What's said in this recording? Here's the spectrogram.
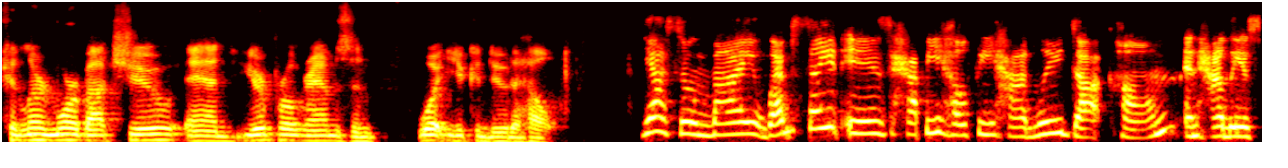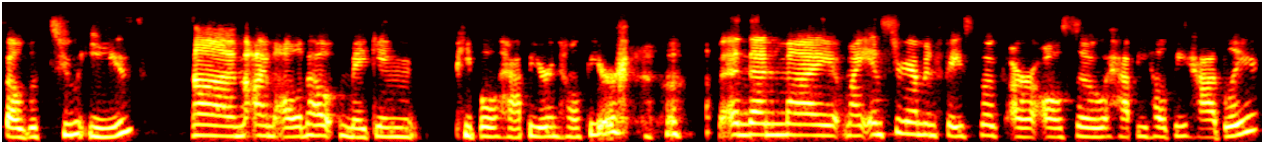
can learn more about you and your programs and what you can do to help. Yeah, so my website is happyhealthyhadley.com, and Hadley is spelled with two E's. Um, I'm all about making people happier and healthier. and then my my Instagram and Facebook are also Happy Healthy Hadley.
